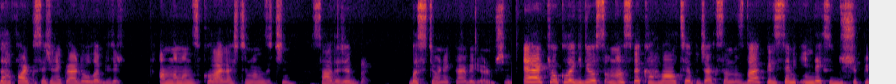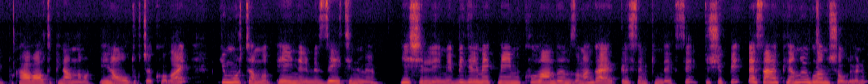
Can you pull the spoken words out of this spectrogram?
daha farklı seçenekler de olabilir. Anlamanızı kolaylaştırmanız için sadece basit örnekler veriyorum şimdi. Eğer ki okula gidiyorsanız ve kahvaltı yapacaksanız da glisemik indeksi düşük bir kahvaltı planlamak yine oldukça kolay. Yumurtamı, peynirimi, zeytinimi, yeşilliğimi, bir dilim ekmeğimi kullandığım zaman gayet glisemik indeksi düşük bir beslenme planı uygulamış oluyorum.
